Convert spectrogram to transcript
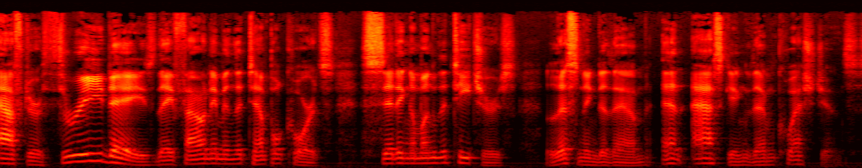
After three days, they found him in the temple courts, sitting among the teachers, listening to them and asking them questions.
